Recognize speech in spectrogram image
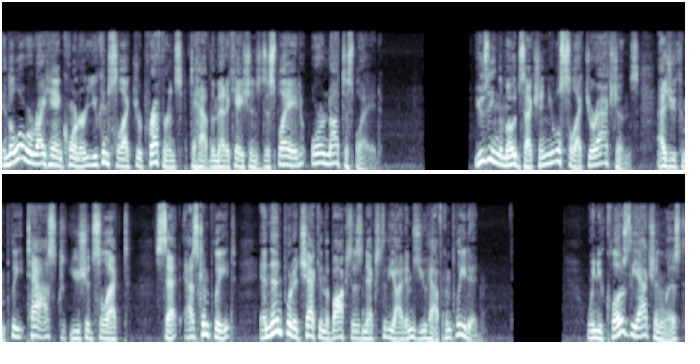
In the lower right hand corner, you can select your preference to have the medications displayed or not displayed. Using the mode section, you will select your actions. As you complete tasks, you should select Set as Complete and then put a check in the boxes next to the items you have completed. When you close the action list,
